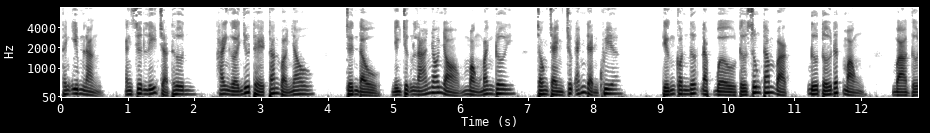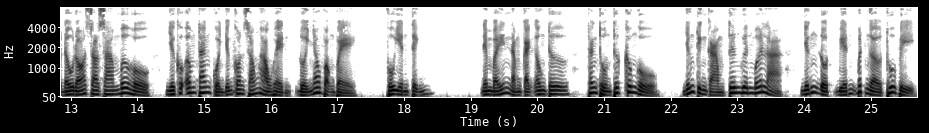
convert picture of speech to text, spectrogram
Thanh im lặng, Anh xuyên Lý trả thơn. Hai người như thể tan vào nhau. Trên đầu, những chữ lá nhỏ nhỏ mỏng manh rơi Trong trành trước ánh đèn khuya. Tiếng con nước đập bờ từ sông Tam Bạc Đưa tới đất mỏng. Và từ đâu đó xa xa mơ hồ Như có âm thanh của những con sóng hào hển Đuổi nhau vọng về Phú yên tĩnh Đêm ấy nằm cạnh ông Tư Thanh thổn thức không ngủ Những tình cảm tư nguyên mới lạ Những đột biến bất ngờ thú vị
